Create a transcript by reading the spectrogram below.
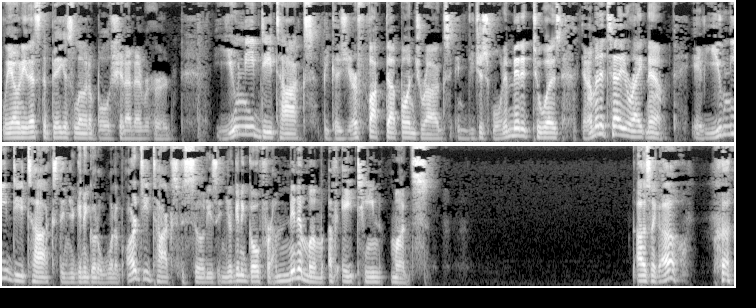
Leone, that's the biggest load of bullshit I've ever heard. You need detox because you're fucked up on drugs and you just won't admit it to us. And I'm going to tell you right now, if you need detox, then you're going to go to one of our detox facilities and you're going to go for a minimum of 18 months. I was like, oh,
